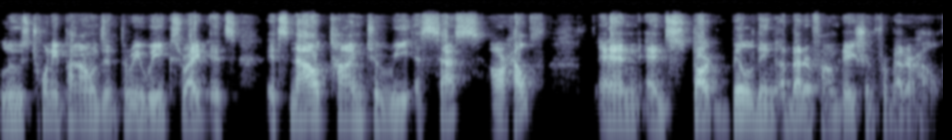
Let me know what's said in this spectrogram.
lose 20 pounds in three weeks. Right? It's it's now time to reassess our health and and start building a better foundation for better health.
